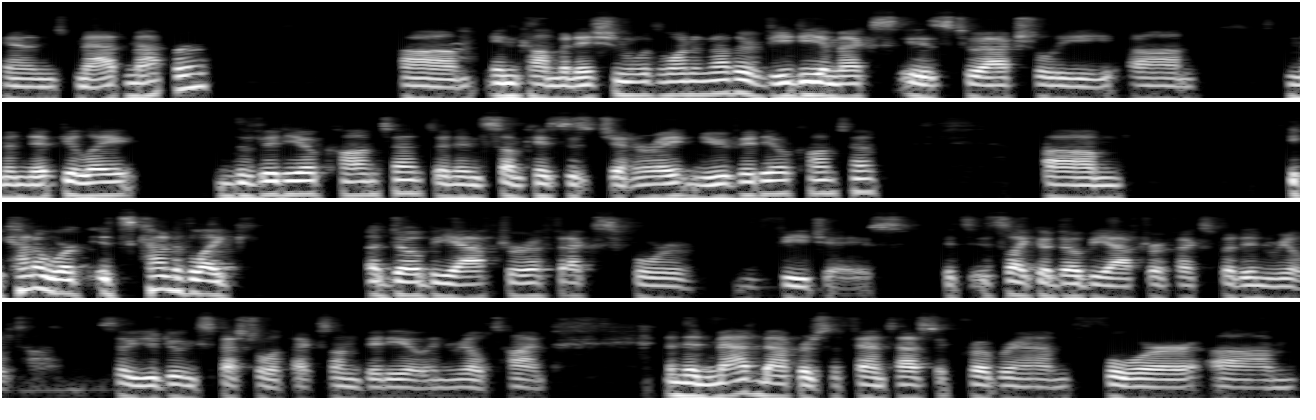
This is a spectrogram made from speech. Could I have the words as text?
and MadMapper um, in combination with one another. VDMX is to actually um, manipulate the video content and in some cases generate new video content. Um, it kind of work. It's kind of like Adobe After Effects for VJs. It's it's like Adobe After Effects but in real time. So you're doing special effects on video in real time. And then MadMapper is a fantastic program for um,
